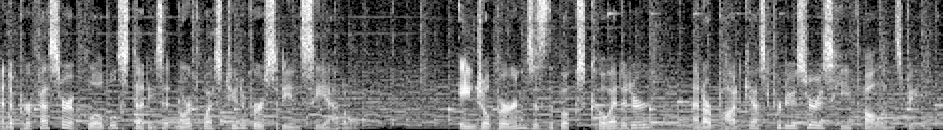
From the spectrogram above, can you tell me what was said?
and a professor of global studies at Northwest University in Seattle. Angel Burns is the book's co editor, and our podcast producer is Heath Hollinsby.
